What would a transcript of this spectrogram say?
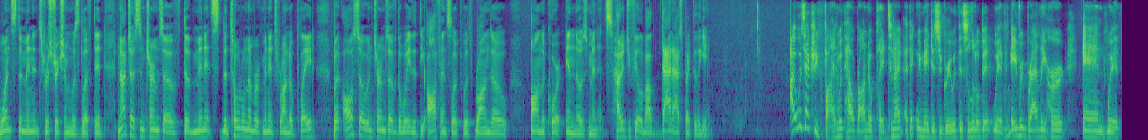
once the minutes restriction was lifted, not just in terms of the minutes, the total number of minutes Rondo played, but also in terms of the way that the offense looked with Rondo on the court in those minutes. How did you feel about that aspect of the game? I was actually fine with how Rondo played tonight. I think we may disagree with this a little bit with mm-hmm. Avery Bradley hurt and with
